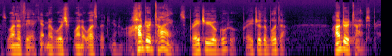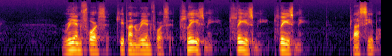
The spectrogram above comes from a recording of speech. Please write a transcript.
As one of the, I can't remember which one it was, but you know, a hundred times pray to your guru, pray to the Buddha. Hundred times pray. Reinforce it. Keep on reinforce it. Please me, please me, please me. Placebo,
